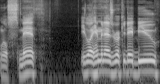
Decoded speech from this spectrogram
Will Smith, Eloy Jimenez rookie debut.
